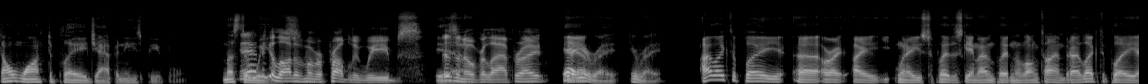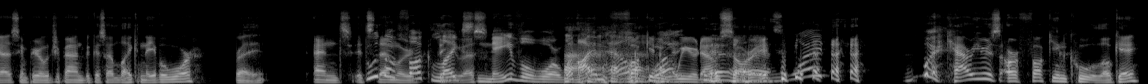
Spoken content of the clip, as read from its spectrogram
don't want to play Japanese people unless Yeah, they're I think a lot of them are probably weebs. There's an overlap, right? Yeah, Yeah. you're right. You're right. I like to play, uh, or I, I when I used to play this game, I haven't played in a long time, but I like to play as Imperial Japan because I like naval war, Right. and it's Who them the fuck the likes US. naval war? What I'm hell? fucking What? weird. I'm sorry. What? What? Carriers are fucking cool, okay?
